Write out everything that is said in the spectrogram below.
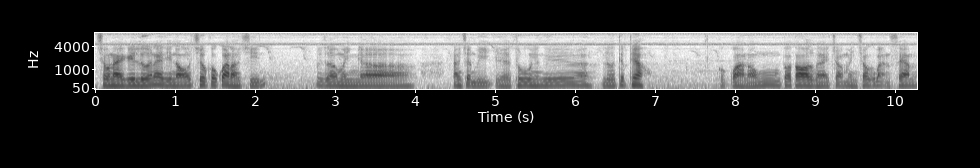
Chiều này cái lứa này thì nó chưa có quả nào chín. Bây giờ mình ờ, đang chuẩn bị thu những cái lứa tiếp theo có quả nó cũng to to rồi, này, cho mình cho các bạn xem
